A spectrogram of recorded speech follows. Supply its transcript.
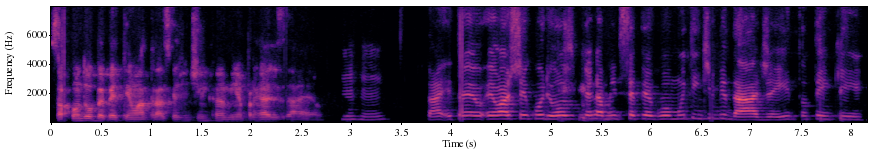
Só quando o bebê tem um atraso que a gente encaminha para realizar ela. Uhum. Tá? Então, eu, eu achei curioso, porque realmente você pegou muita intimidade aí, então tem que,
